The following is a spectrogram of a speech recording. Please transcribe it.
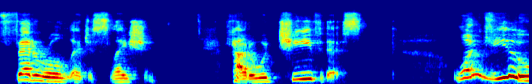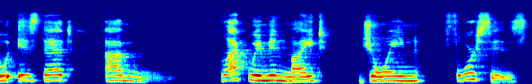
Federal legislation. How to achieve this? One view is that um, Black women might join forces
